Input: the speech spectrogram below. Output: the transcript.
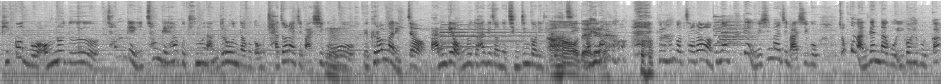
기껏 뭐 업로드 천 개, 이천 개 하고 주문 안 들어온다고 너무 좌절하지 마시고 왜 그런 말 있죠. 만 개 업로드 하기 전에 징징거리기 음. 아, 네, 막 이런 네. 거 그런 것처럼 그냥 크게 의심하지 마시고 조금 안 된다고 이거 해볼까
